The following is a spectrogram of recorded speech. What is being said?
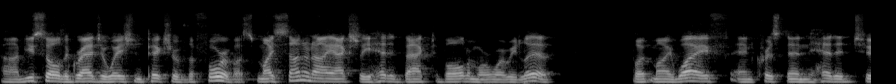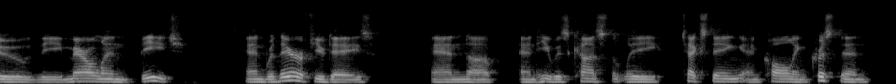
Um, you saw the graduation picture of the four of us. My son and I actually headed back to Baltimore where we live, but my wife and Kristen headed to the Maryland beach and were there a few days. And uh, and he was constantly texting and calling Kristen,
